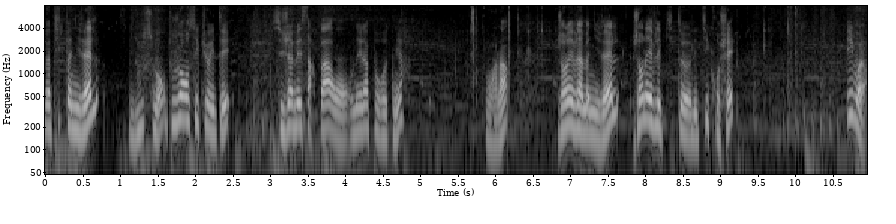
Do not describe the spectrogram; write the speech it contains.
ma petite manivelle, doucement, toujours en sécurité. Si jamais ça repart, on, est là pour retenir. Voilà. J'enlève la manivelle, j'enlève les, euh, petits crochets, et voilà.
